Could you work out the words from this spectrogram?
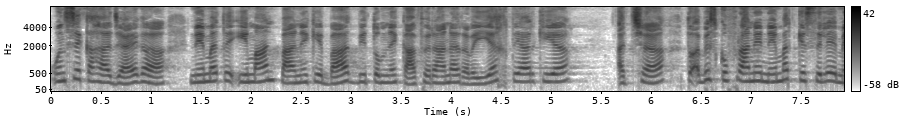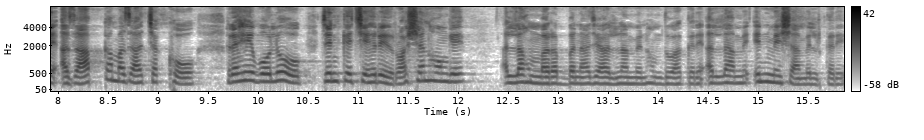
ان سے کہا جائے گا، نعمت ایمان پانے کے بعد بھی تم نے کافرانہ رویہ اختیار کیا؟ اچھا تو اب اس کفران نعمت کے سلے میں عذاب کا مزہ چکھو۔ رہے وہ لوگ جن کے چہرے روشن ہوں گے۔ اللہ رب بنا جا اللہ ہم دعا کریں۔ اللہ میں ان میں شامل کرے۔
